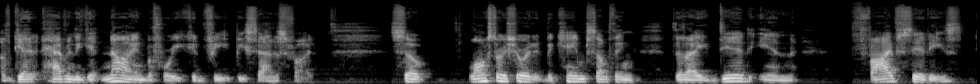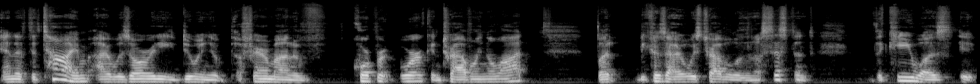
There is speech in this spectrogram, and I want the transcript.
of get having to get nine before you could be satisfied. So, long story short, it became something that I did in five cities. And at the time, I was already doing a, a fair amount of corporate work and traveling a lot. But because I always travel with an assistant, the key was if,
